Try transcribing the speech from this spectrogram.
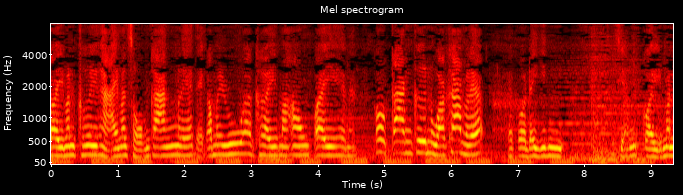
ไก่มันเคยหายมาสองครั้งแล้วแต่ก็ไม่รู้ว่าเคยมาเอาไปนะก็กลางคืนหัวค่ำแล้ว แล้วก็ได้ยินเสียงไก่มัน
